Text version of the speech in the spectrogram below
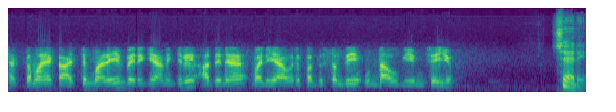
ശക്തമായ കാറ്റും മഴയും വരികയാണെങ്കിൽ അതിന് വലിയ ഒരു പ്രതിസന്ധി ഉണ്ടാവുകയും ചെയ്യും. ശരി.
